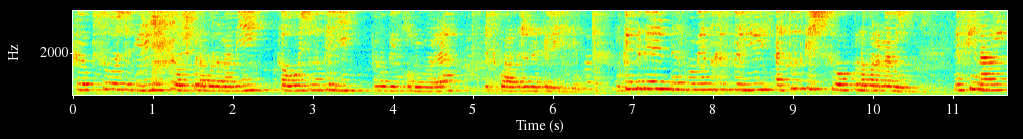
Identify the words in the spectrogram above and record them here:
que pessoas aderiam, pessoas colaboram a mim, que hoje não ali para não bem comemorar a quadra natalícia. O que também nesse momento referi a tudo que as pessoas colaboram a mim. No final,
